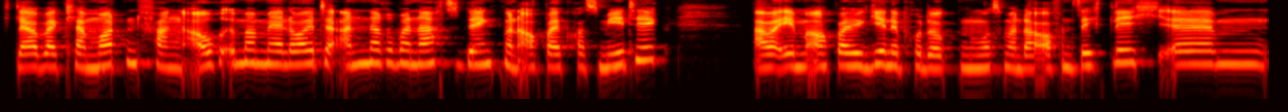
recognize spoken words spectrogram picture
Ich glaube, bei Klamotten fangen auch immer mehr Leute an, darüber nachzudenken und auch bei Kosmetik. Aber eben auch bei Hygieneprodukten muss man da offensichtlich ähm,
